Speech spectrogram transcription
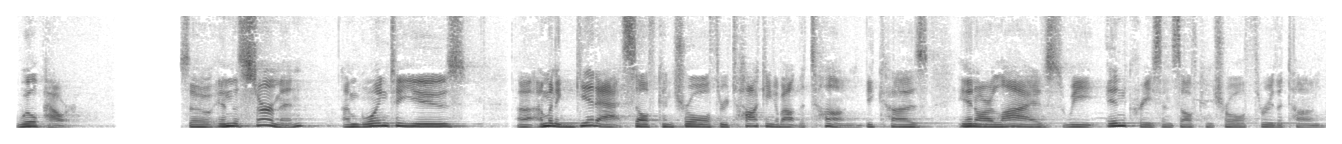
willpower. So in the sermon, I'm going to use, uh, I'm going to get at self control through talking about the tongue, because in our lives, we increase in self control through the tongue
